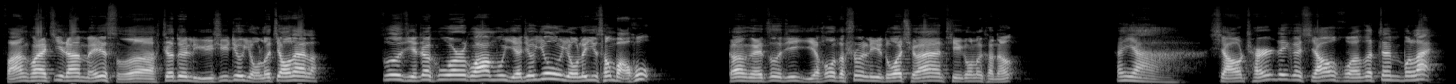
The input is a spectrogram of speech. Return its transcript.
樊哙既然没死，这对吕须就有了交代了，自己这孤儿寡母也就又有了一层保护。更给自己以后的顺利夺权提供了可能。哎呀，小陈这个小伙子真不赖，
